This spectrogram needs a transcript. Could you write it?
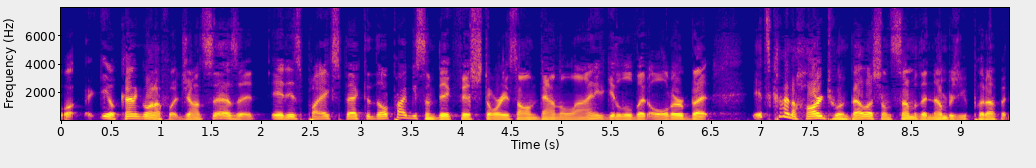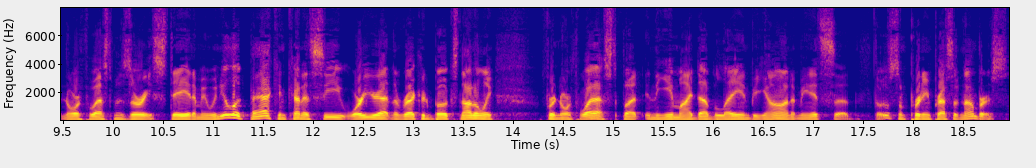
Well, you know, kind of going off what John says, it it is probably expected. There'll probably be some big fish stories on down the line. You get a little bit older, but it's kind of hard to embellish on some of the numbers you put up at Northwest Missouri State. I mean, when you look back and kind of see where you're at in the record books, not only for Northwest, but in the MIAA and beyond, I mean, it's uh, those are some pretty impressive numbers.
